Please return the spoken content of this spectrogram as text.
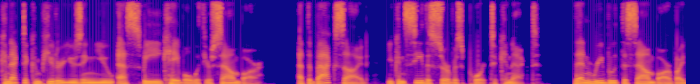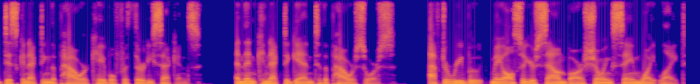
Connect a computer using USB cable with your soundbar. At the back side, you can see the service port to connect. Then reboot the soundbar by disconnecting the power cable for 30 seconds. And then connect again to the power source. After reboot, may also your soundbar showing same white light.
